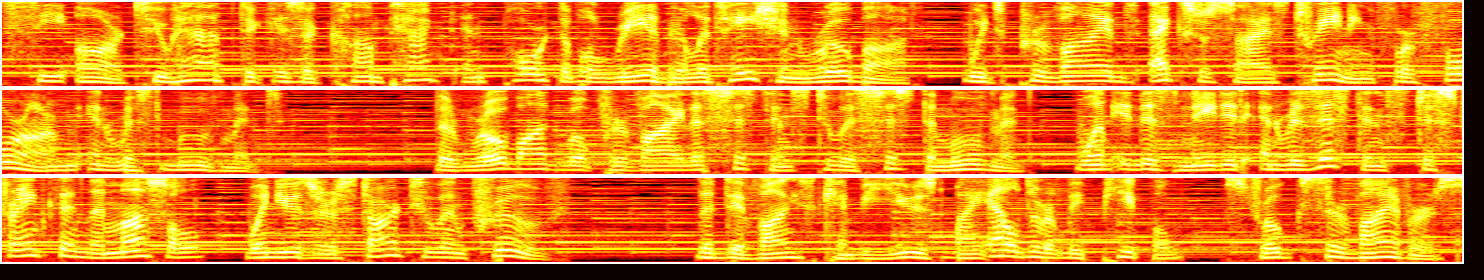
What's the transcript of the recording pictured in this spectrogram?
CR2 Haptic is a compact and portable rehabilitation robot, which provides exercise training for forearm and wrist movement. The robot will provide assistance to assist the movement, when it is needed and resistance to strengthen the muscle, when users start to improve. The device can be used by elderly people, stroke survivors,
